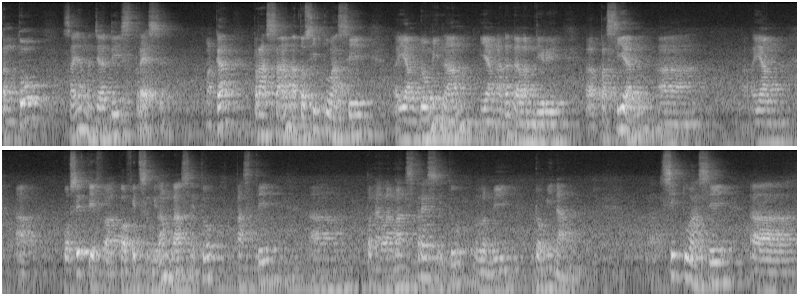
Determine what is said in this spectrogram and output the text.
tentu saya menjadi stres maka perasaan atau situasi yang dominan yang ada dalam diri uh, pasien uh, yang positif uh, COVID-19 itu pasti uh, pengalaman stres itu lebih dominan. Situasi uh,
